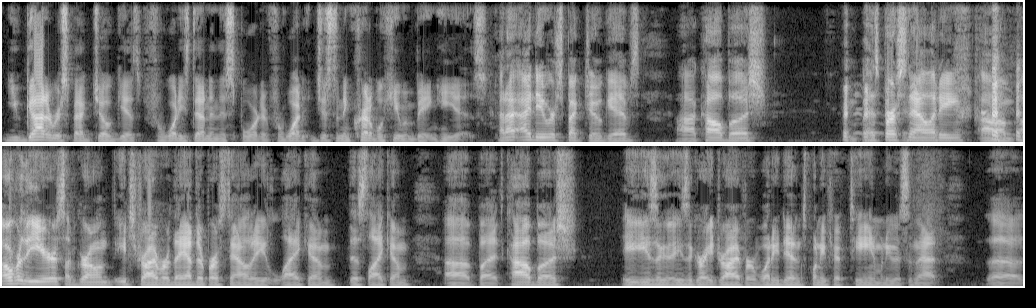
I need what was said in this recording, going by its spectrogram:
you, got to respect Joe Gibbs for what he's done in this sport and for what just an incredible human being he is. And I, I do respect Joe Gibbs, uh, Kyle Busch his personality. Um, over the years, I've grown. Each driver they have their personality, like him, dislike him. Uh, but Kyle Busch, he, he's a he's a great driver. What he did in 2015 when he was in that uh,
